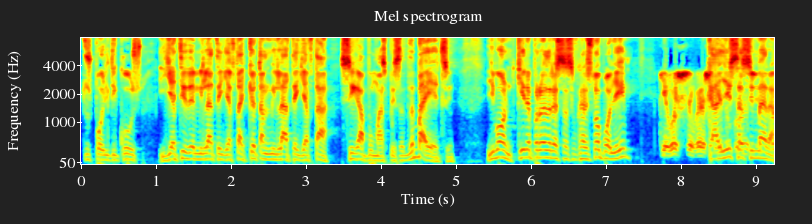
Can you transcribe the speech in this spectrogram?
τους πολιτικούς γιατί δεν μιλάτε για αυτά και όταν μιλάτε για αυτά σιγά που μας πείσατε. Δεν πάει έτσι. Λοιπόν, κύριε Πρόεδρε, σας ευχαριστώ πολύ. Και εγώ σας ευχαριστώ. Καλή σας ημέρα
